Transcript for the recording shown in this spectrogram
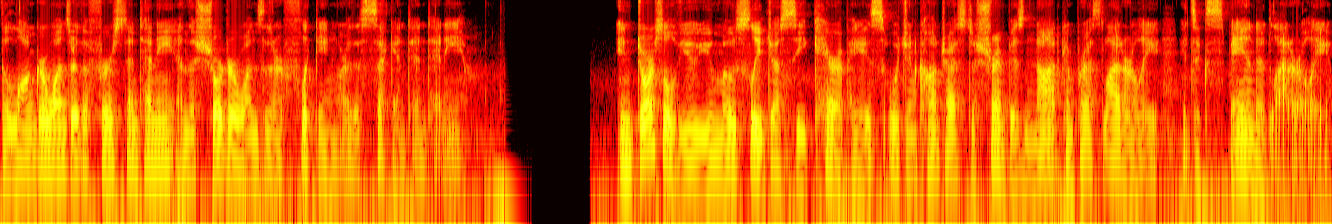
The longer ones are the first antennae, and the shorter ones that are flicking are the second antennae. In dorsal view, you mostly just see carapace, which in contrast to shrimp is not compressed laterally, it's expanded laterally.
